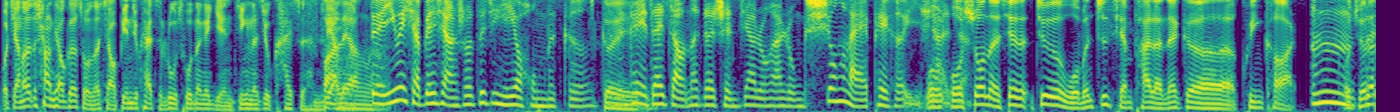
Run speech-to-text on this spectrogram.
我讲到这唱跳歌手呢，小编就开始露出那个眼睛呢，就开始很发亮了。对，因为小编想说，最近也有红的歌，对，可以再找那个陈家荣啊、荣兄来配合一下。我我说呢，现在就我们之前拍了那个 Queen Card，嗯，我觉得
